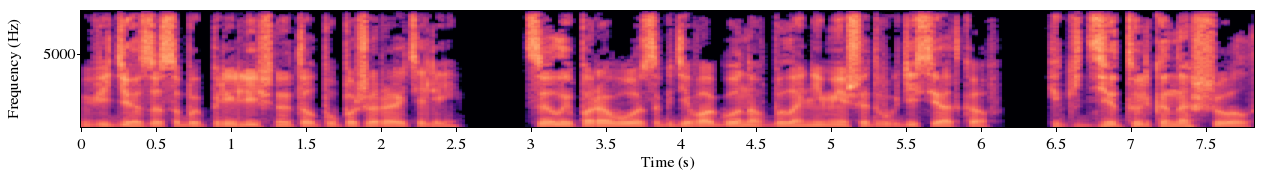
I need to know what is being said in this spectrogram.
ведя за собой приличную толпу пожирателей. Целый паровоз, где вагонов было не меньше двух десятков. И где только нашел.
